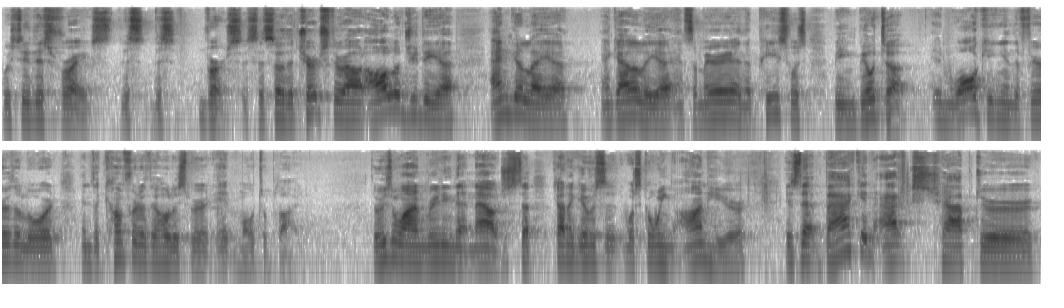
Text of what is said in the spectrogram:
we see this phrase, this, this verse. It says, So the church throughout all of Judea and Galilee and Galilee and Samaria, and the peace was being built up. In walking in the fear of the Lord and the comfort of the Holy Spirit, it multiplied. The reason why I'm reading that now, just to kind of give us what's going on here, is that back in Acts chapter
